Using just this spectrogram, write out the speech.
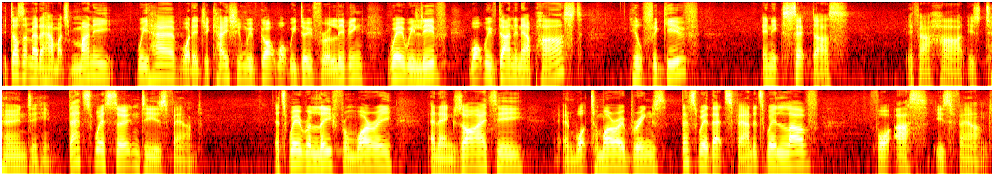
It doesn't matter how much money we have, what education we've got, what we do for a living, where we live, what we've done in our past. He'll forgive and accept us if our heart is turned to Him. That's where certainty is found. That's where relief from worry and anxiety and what tomorrow brings, that's where that's found. It's where love for us is found.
